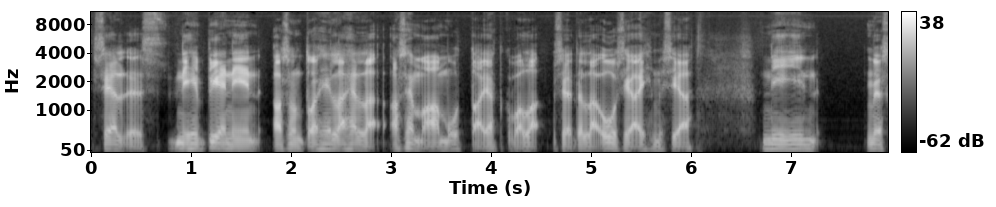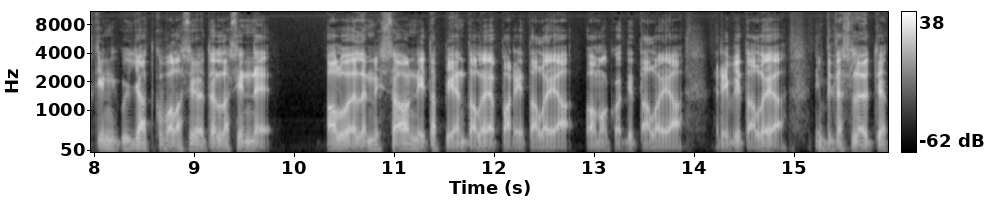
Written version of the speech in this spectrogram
siellä niihin pieniin asuntoihin lähellä asemaa muuttaa jatkuvalla syötöllä uusia ihmisiä, niin myöskin niin kuin jatkuvalla syötöllä sinne alueelle, missä on niitä pientaloja, paritaloja, omakotitaloja, rivitaloja, niin pitäisi löytyä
